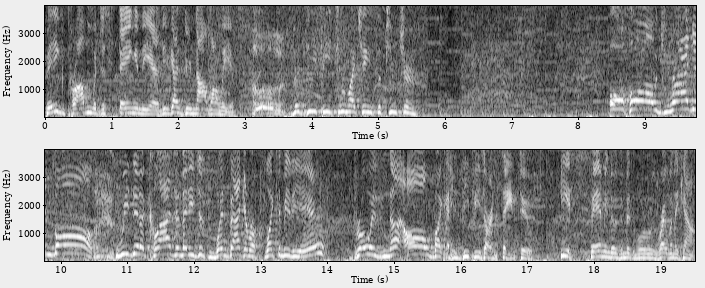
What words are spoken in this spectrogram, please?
big problem with just staying in the air. These guys do not want to leave. the DP through my change the future. Oh, Dragon Ball! We did a clash and then he just went back and reflected me in the air? Bro is not. Oh my god, his DPs are insane too. He is spamming those invincible moves right when they count.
